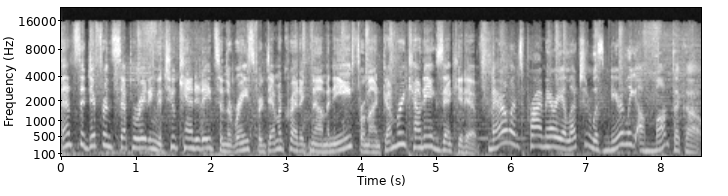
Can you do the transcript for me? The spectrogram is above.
That's the difference separating the two candidates in the race for Democratic nominee for Montgomery County Executive. Maryland's primary election was nearly a month ago.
